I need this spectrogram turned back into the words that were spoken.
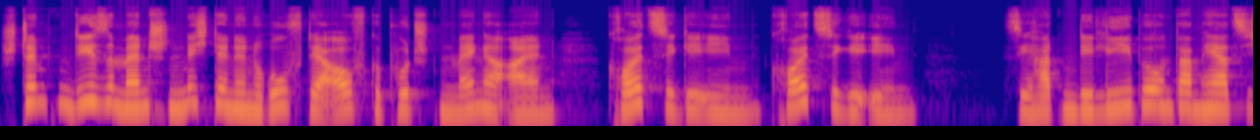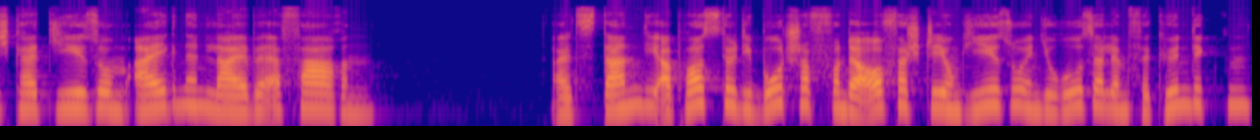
stimmten diese Menschen nicht in den Ruf der aufgeputschten Menge ein, Kreuzige ihn, kreuzige ihn. Sie hatten die Liebe und Barmherzigkeit Jesu im eigenen Leibe erfahren. Als dann die Apostel die Botschaft von der Auferstehung Jesu in Jerusalem verkündigten,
